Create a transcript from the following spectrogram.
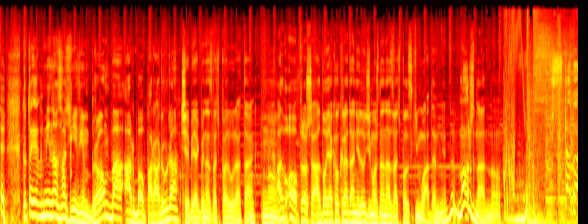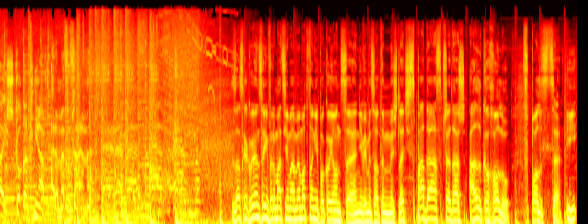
To tak jakby mnie nazwać, nie wiem, brąba albo pararura. Ciebie jakby nazwać parura, tak? No. Albo, o proszę, albo jak okradanie ludzi można nazwać polskim ładem, nie? No, można, no. Wstawaj, szkoda dnia w RMF FM. Zaskakujące informacje mamy, mocno niepokojące, nie wiemy co o tym myśleć. Spada sprzedaż alkoholu w Polsce. I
